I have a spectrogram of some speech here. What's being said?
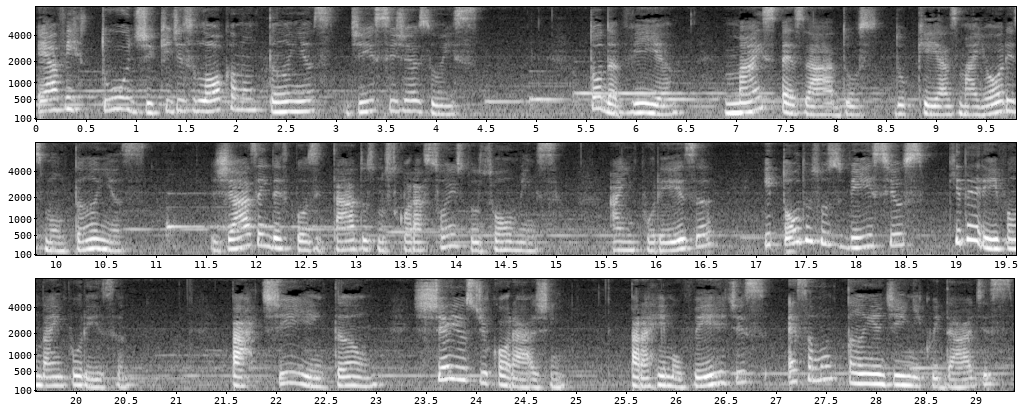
é a virtude que desloca montanhas, disse Jesus. Todavia, mais pesados do que as maiores montanhas, jazem depositados nos corações dos homens a impureza e todos os vícios que derivam da impureza. Parti então, cheios de coragem, para removerdes essa montanha de iniquidades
